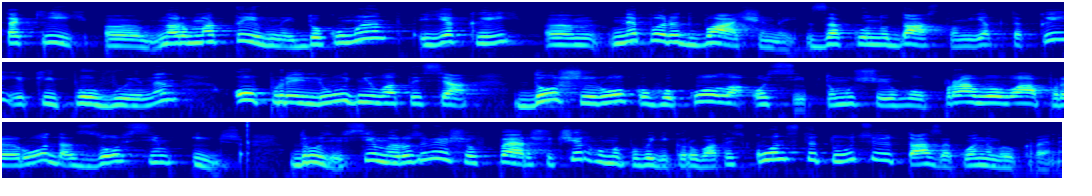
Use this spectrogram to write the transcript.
такий е, нормативний документ, який е, не передбачений законодавством як такий, який повинен оприлюднюватися до широкого кола осіб, тому що його правова природа зовсім інша. Друзі, всі ми розуміємо, що в першу чергу ми повинні керуватись конституцією та законами України.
